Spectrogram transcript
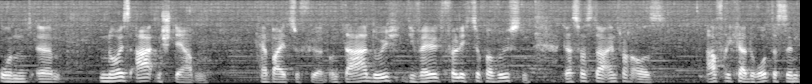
und ähm, neues Artensterben herbeizuführen und dadurch die Welt völlig zu verwüsten. Das, was da einfach aus Afrika droht, das sind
